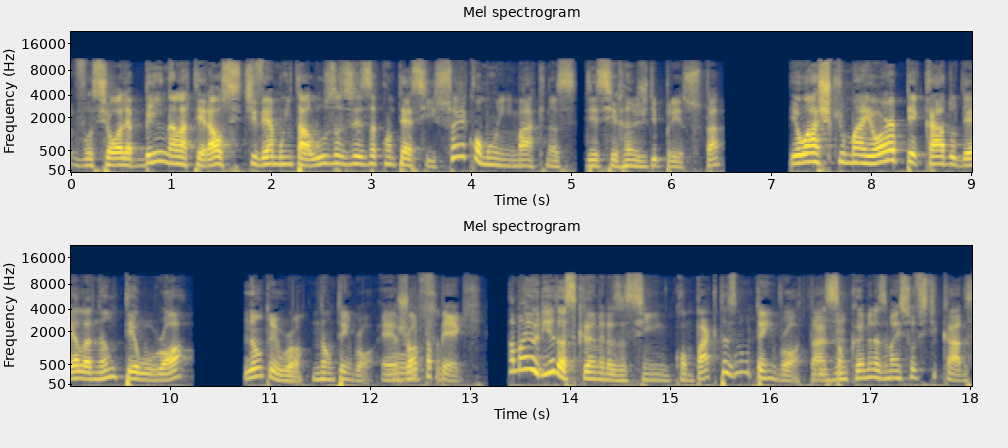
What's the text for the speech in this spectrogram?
você olha bem na lateral, se tiver muita luz, às vezes acontece isso. Isso é comum em máquinas desse range de preço, tá? Eu acho que o maior pecado dela é não ter o RAW, Não tem RAW. não tem RAW, é Nossa. JPEG. A maioria das câmeras assim compactas não tem RAW, tá? Uhum. São câmeras mais sofisticadas.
